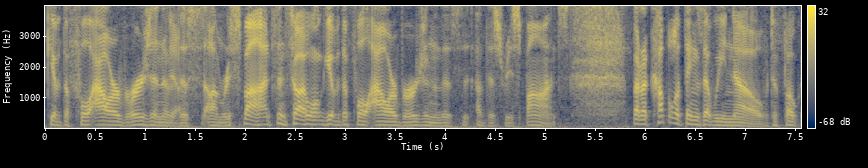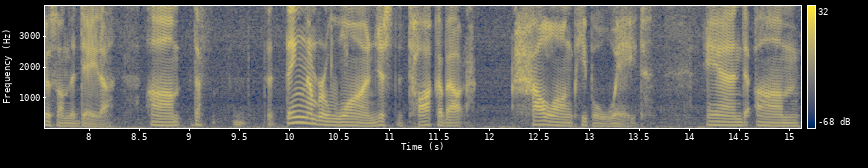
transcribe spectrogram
give the full hour version of Yeah. this um, response, and so I won't give the full hour version of this of this response. But a couple of things that we know to focus on the data. Um, the, the thing number one, just to talk about how long people wait. And um,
